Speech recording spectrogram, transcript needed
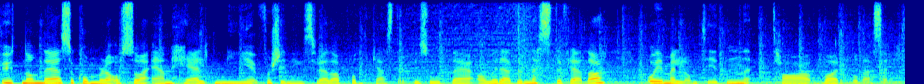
Utenom det så kommer det også en helt ny Forsyningsfredag podkast-episode allerede neste fredag. Og i mellomtiden, ta vare på deg selv.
